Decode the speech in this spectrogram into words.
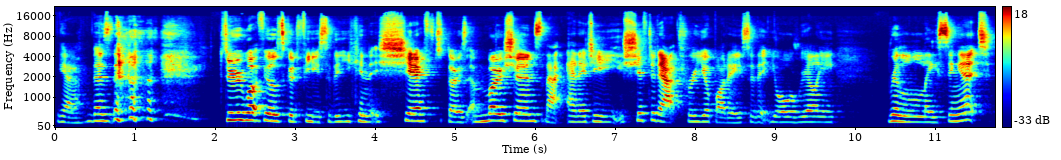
Yeah, there's do what feels good for you so that you can shift those emotions, that energy, shift it out through your body so that you're really releasing it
